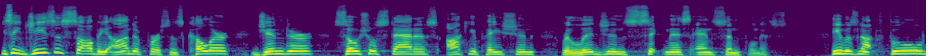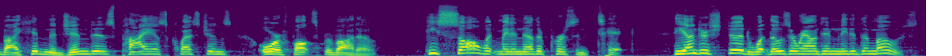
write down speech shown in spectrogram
You see, Jesus saw beyond a person's color, gender, social status, occupation, religion, sickness, and sinfulness. He was not fooled by hidden agendas, pious questions, or false bravado. He saw what made another person tick. He understood what those around him needed the most.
